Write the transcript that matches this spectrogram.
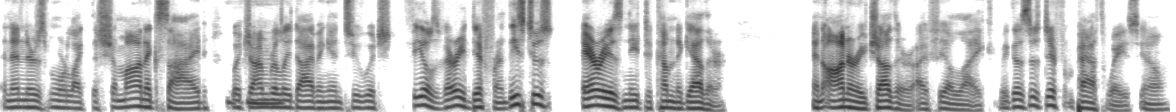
And then there's more like the shamanic side, which I'm Mhm. really diving into, which feels very different. These two areas need to come together and honor each other, I feel like, because there's different pathways, you know.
